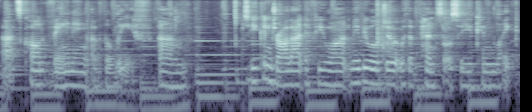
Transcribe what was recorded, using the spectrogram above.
That's called veining of the leaf. Um, so you can draw that if you want. Maybe we'll do it with a pencil so you can like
